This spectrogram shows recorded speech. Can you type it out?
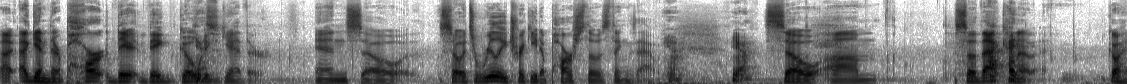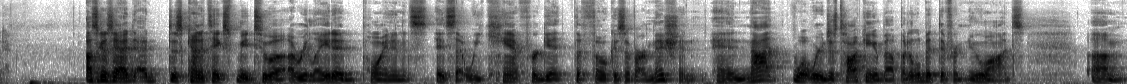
uh, again they're part they they go yes. together and so so it's really tricky to parse those things out. Yeah, yeah. So, um, so that kind of. Go ahead. I was going to say, it just kind of takes me to a, a, related point, and it's it's that we can't forget the focus of our mission, and not what we are just talking about, but a little bit different nuance. Um,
